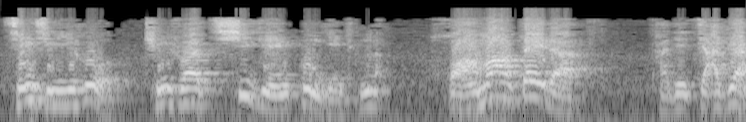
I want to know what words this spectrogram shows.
惊醒以后，听说齐军攻进城了，慌忙带着他的家眷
